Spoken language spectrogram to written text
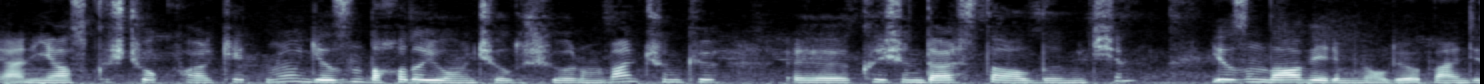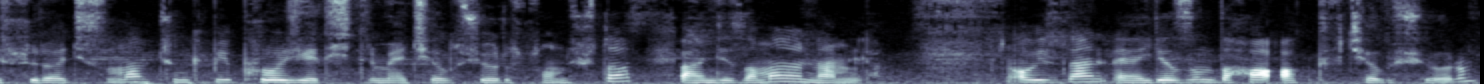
Yani yaz kış çok fark etmiyor. Yazın daha da yoğun çalışıyorum ben. Çünkü e, kışın ders de aldığım için yazın daha verimli oluyor bence süre açısından. Çünkü bir proje yetiştirmeye çalışıyoruz sonuçta. Bence zaman önemli. O yüzden e, yazın daha aktif çalışıyorum.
